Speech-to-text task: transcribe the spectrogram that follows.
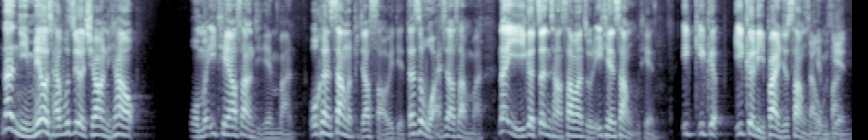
那你没有财富自由的情况，你看我们一天要上几天班？我可能上的比较少一点，但是我还是要上班。那以一个正常上班族，一天上五天，一一个一个礼拜你就上五天班，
